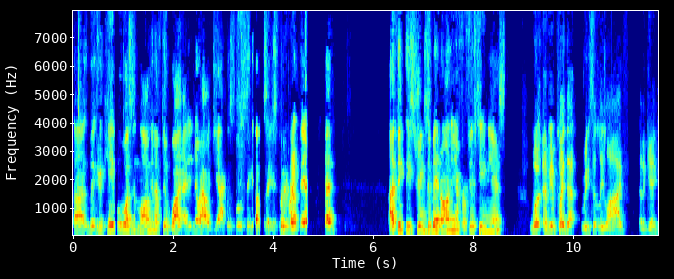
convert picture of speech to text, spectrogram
Uh, the, the, cable wasn't long enough to why I didn't know how a jack was supposed to go, so I just put it right yeah. there. I think these strings have been on here for 15 years. What have you played that recently live at a gig?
